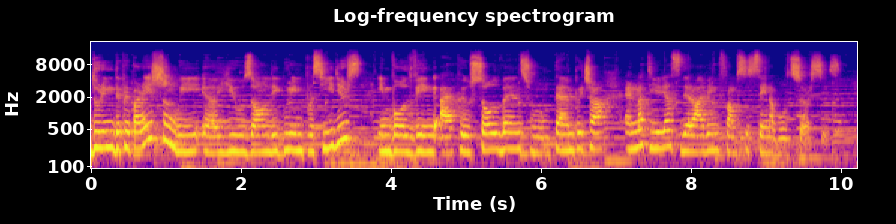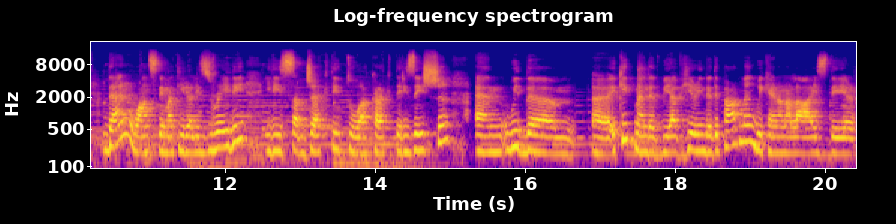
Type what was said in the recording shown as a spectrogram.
During the preparation, we uh, use only green procedures involving aqueous solvents, room temperature, and materials deriving from sustainable sources. Then, once the material is ready, it is subjected to a characterization and with the um, uh, equipment that we have here in the department, we can analyze their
